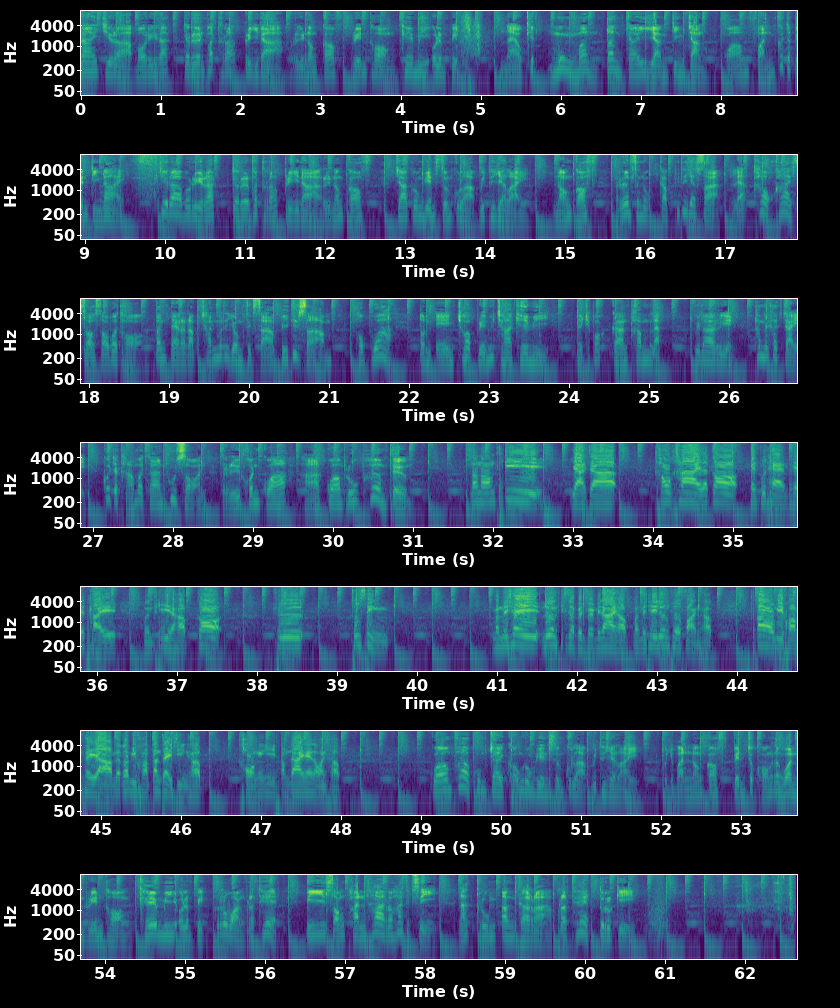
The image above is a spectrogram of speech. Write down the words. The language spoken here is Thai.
นายจิราบริรักษ์เจริญพัทรปรีดา หรือน้องกอล์ฟเหรียญทองเคมีโอลิมปิก แนวคิดมุ่งมั่นตั้งใจอย่างจริงจัง ความฝันก็จะเป็นจริงได้ จิราบริรักษ์เจริญพัทรปรีดา หรือน้องกอล์ฟจากโรงเรียนสวนกุหลาบวิทยาลัย น้องกอล์ฟเริ่มสนุกกับวิทยาศาสตร์ และเข้าค่ายสสวท ตั้งแต่ระดับชั้นมัธยมศึกษาปีที่ 3 พบว่าตนเองชอบเรียนวิชาเคมี โดยเฉพาะการทำแลบ เวลาเรียน ถ้าไม่เข้าใจก็จะถามอาจารย์ผู้สอน หรือค้นคว้าหาความรู้เพิ่มเติม น้องๆที่อยากจะเข้าค่ายแล้วก็เป็นผู้แทนประเทศไทยเหมือนพี่นะครับ ก็คือทุกสิ่ง มันไม่ใช่เรื่องที่จะเป็นไปไม่ได้ครับ มันไม่ใช่เรื่องเพ้อฝันครับ ถ้าเรามีความพยายามแล้วก็มีความตั้งใจจริงครับ ของอย่างนี้ทำได้แน่นอนครับ ความภาคภูมิใจของโรงเรียนสวนกุหลาบวิทยาลัย ปัจจุบันน้องกอล์ฟเป็นเจ้าของรางวัลเหรียญทอง เคมีโอลิมปิกระหว่างประเทศ ปี 2554 ณ กรุงอังการา ประเทศตุรกี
